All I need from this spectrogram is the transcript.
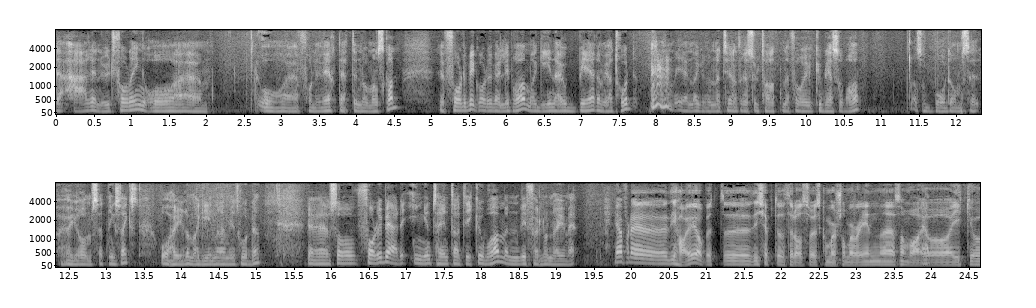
det er en utfordring å, eh, å eh, få levert dette når man skal. Foreløpig går det veldig bra. Marginen er jo bedre enn vi har trodd. En av grunnene til at resultatene forrige uke ble så bra. Altså både høyere omsetningsvekst og høyere marginer enn vi trodde. Så foreløpig er det ingen tegn til at det ikke går bra, men vi følger nøye med. Ja, for det, De har jo jobbet, eh, de kjøpte dette Rolls-Royce Commercial Marine, eh, som var jo, gikk jo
